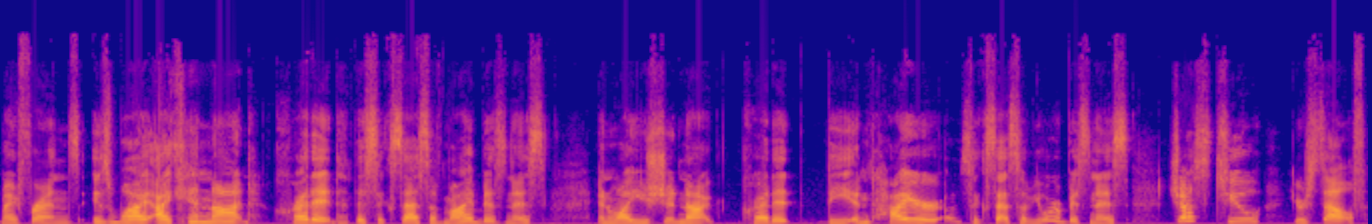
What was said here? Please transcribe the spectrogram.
my friends, is why I cannot credit the success of my business and why you should not credit the entire success of your business just to yourself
